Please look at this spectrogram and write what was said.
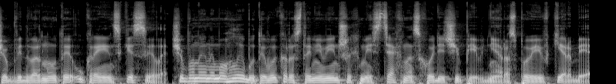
щоб відвернути українські сили, щоб вони не могли бути використані в інших місцях на сході чи півдні, розповів Кірбі.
